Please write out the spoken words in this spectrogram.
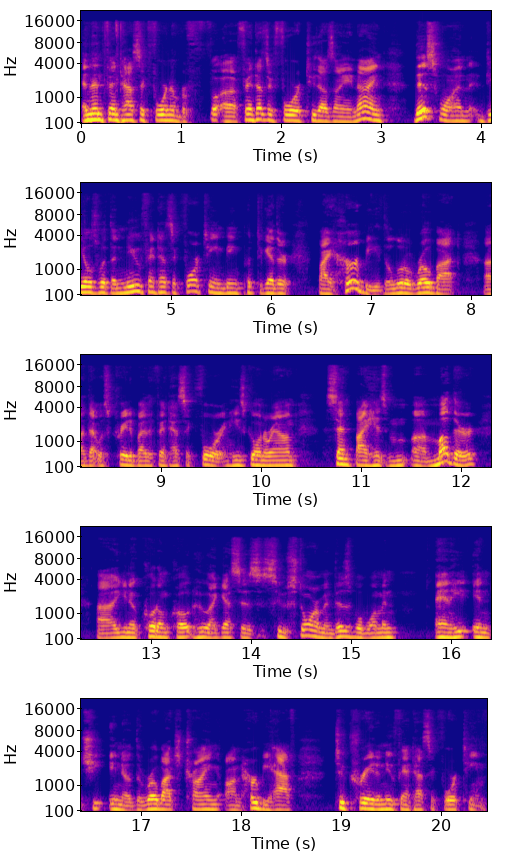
And then Fantastic Four number uh, Fantastic Four 2099. This one deals with a new Fantastic Four team being put together by Herbie, the little robot uh, that was created by the Fantastic Four, and he's going around sent by his uh, mother, uh, you know, quote unquote, who I guess is Sue Storm, Invisible Woman, and he and she, you know, the robot's trying on her behalf to create a new Fantastic Four team,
